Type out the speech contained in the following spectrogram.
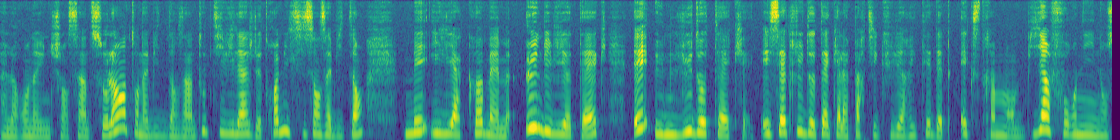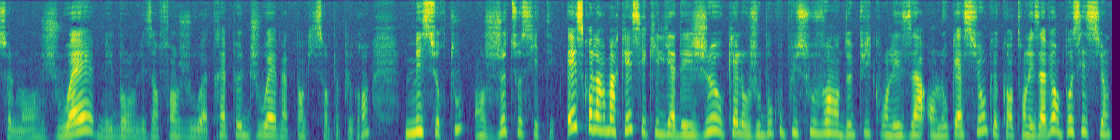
Alors on a une chance insolente, on habite dans un tout petit village de 3600 habitants, mais il y a quand même une bibliothèque et une ludothèque. Et cette ludothèque a la particularité d'être extrêmement bien fournie, non seulement en jouets, mais bon, les enfants jouent à très peu de jouets maintenant qu'ils sont un peu plus grands, mais surtout en jeux de société. Et ce qu'on a remarqué, c'est qu'il y a des jeux auxquels on joue beaucoup plus souvent depuis qu'on les a en location que quand on les avait en possession.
